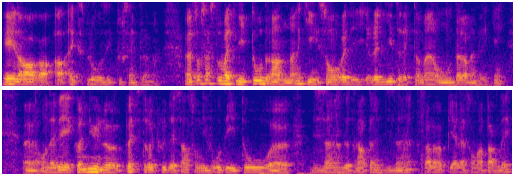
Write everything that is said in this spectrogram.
et l'or a, explosé tout simplement. Euh, ça, ça se trouve avec les taux de rendement qui sont reliés, directement au dollar américain. Euh, on avait connu une petite recrudescence au niveau des taux 10 euh, ans, de 30 ans, 10 ans. Tout à l'heure, Pierre Lasson en parlait.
